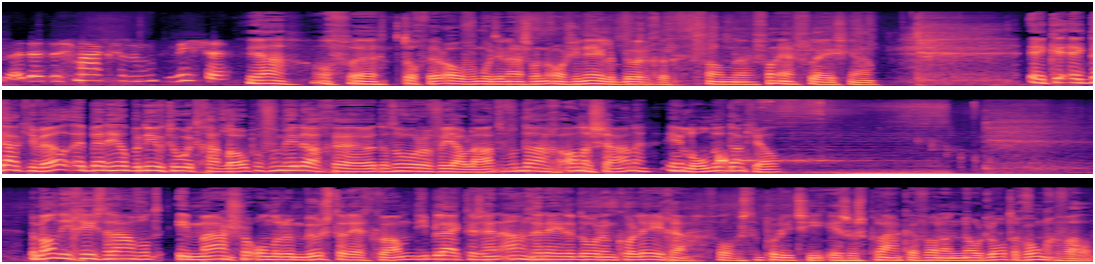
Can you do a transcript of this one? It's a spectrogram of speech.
de, de, smaak zullen moeten missen. Ja, of toch weer over moeten naar zo'n originele burger van, van echt vlees, ja. Ik, ik dank je wel. Ik ben heel benieuwd hoe het gaat lopen vanmiddag. dat horen we van jou later vandaag. Anne Sane in Londen, dank je wel. De man die gisteravond in Maarsen onder een bus terecht kwam... die blijkt te zijn aangereden door een collega. Volgens de politie is er sprake van een noodlottig ongeval.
